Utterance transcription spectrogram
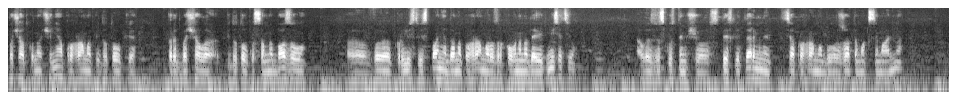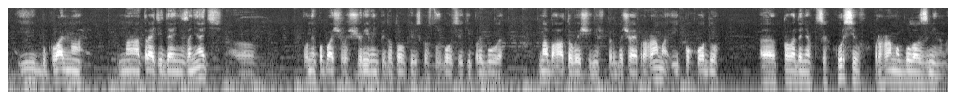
Початку навчання програма підготовки передбачала підготовку саме базову. Е, В королівстві Іспанія дана програма розрахована на 9 місяців, але в зв'язку з тим, що стислі терміни, ця програма була зжата максимально. І буквально на третій день занять е, вони побачили, що рівень підготовки військовослужбовців, які прибули, набагато вищий, ніж передбачає програма, і по ходу е, проведення цих курсів програма була змінена.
